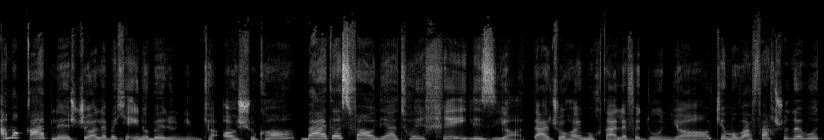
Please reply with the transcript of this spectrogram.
اما قبلش جالبه که اینو بدونیم که آشوکا بعد از فعالیت های خیلی زیاد در جاهای مختلف دنیا که موفق شده بود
